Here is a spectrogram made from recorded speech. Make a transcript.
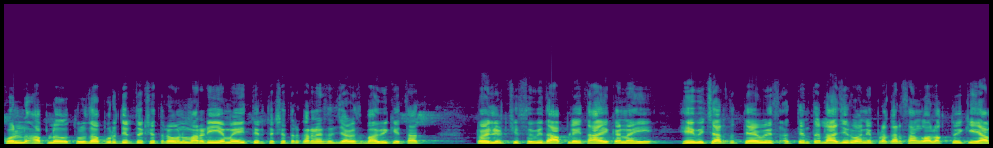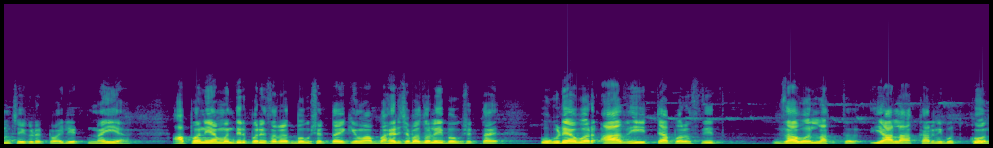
कोल आपलं तुळजापूर तीर्थक्षेत्रावरून मारडी आय तीर्थक्षेत्र करण्यासाठी ज्यावेळेस भाविक येतात टॉयलेटची सुविधा आपल्या इथं आहे का नाही हे विचारतात त्यावेळेस अत्यंत लाजीरवाने प्रकार सांगावा लागतो आहे की हे आमच्या इकडे टॉयलेट नाही आहे. आपण या मंदिर परिसरात बघू शकताय किंवा बाहेरच्या बाजूलाही बघू शकताय उघड्यावर आजही त्या परिस्थितीत जावं लागतं. याला कारणीभूत कोण?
